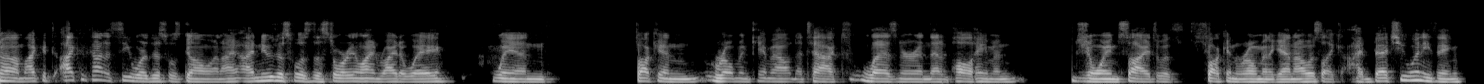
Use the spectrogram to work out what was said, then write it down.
um, I could I could kind of see where this was going. I, I knew this was the storyline right away when fucking Roman came out and attacked Lesnar, and then Paul Heyman joined sides with fucking Roman again. I was like, I bet you anything,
